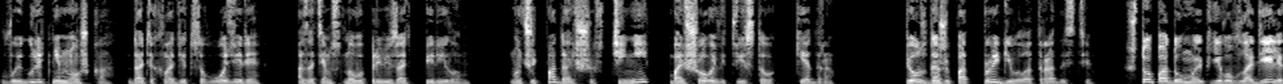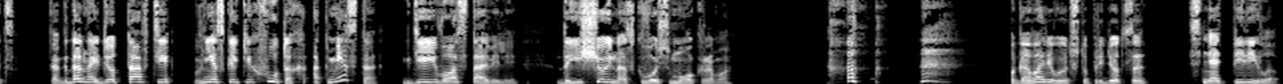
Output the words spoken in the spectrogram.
выгулить немножко, дать охладиться в озере, а затем снова привязать к перилам, но чуть подальше, в тени большого ветвистого кедра. Пес даже подпрыгивал от радости. Что подумает его владелец, когда найдет Тафти в нескольких футах от места, где его оставили, да еще и насквозь мокрого? Поговаривают, что придется снять перила,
